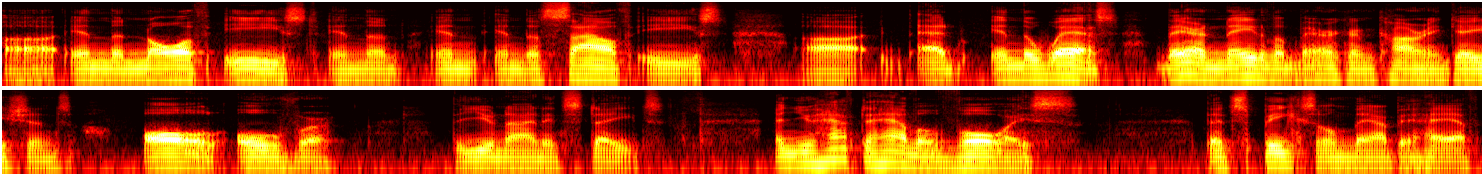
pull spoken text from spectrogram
uh, in the Northeast, in the, in, in the Southeast, uh, at, in the West. There are Native American congregations all over the United States. And you have to have a voice that speaks on their behalf.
